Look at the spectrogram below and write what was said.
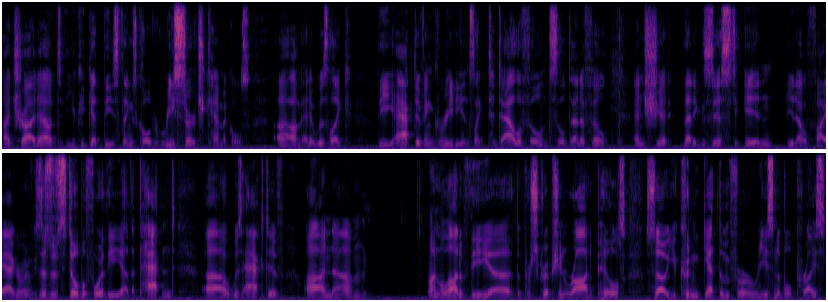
I tried out. You could get these things called research chemicals, um, and it was like the active ingredients like tadalafil and sildenafil and shit that exist in you know Viagra because this was still before the uh, the patent uh, was active on um, on a lot of the uh, the prescription rod pills, so you couldn't get them for a reasonable price,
